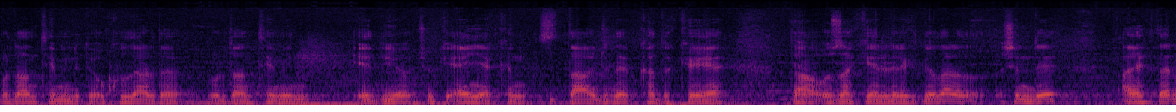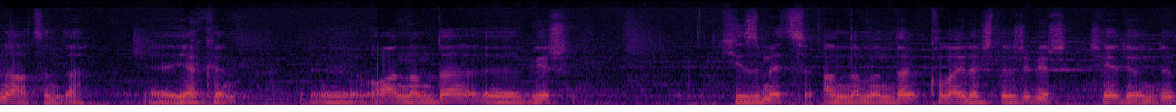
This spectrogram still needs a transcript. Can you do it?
buradan temin ediyor. Okullar da buradan temin ediyor. Çünkü en yakın, daha önce hep Kadıköy'e, daha uzak yerlere gidiyorlar. Şimdi ayaklarının altında e, yakın. E, o anlamda e, bir hizmet anlamında kolaylaştırıcı bir şeye döndü.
